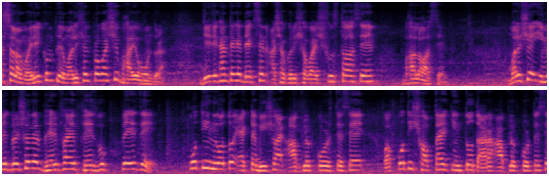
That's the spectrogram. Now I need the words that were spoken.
আসসালামু আলাইকুম প্রিয় মালয়েশিয়ান প্রবাসী ভাই ও বন্ধুরা। যে যেখান থেকে দেখছেন, আশা করি সবাই সুস্থ আছেন, ভালো আছেন। মালয়েশিয়া ইমিগ্রেশনের ভেরিফাই ফেসবুক পেজে প্রতিনিয়ত একটা বিষয় আপলোড করতেছে বা প্রতি সপ্তাহে কিন্তু তারা আপলোড করতেছে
